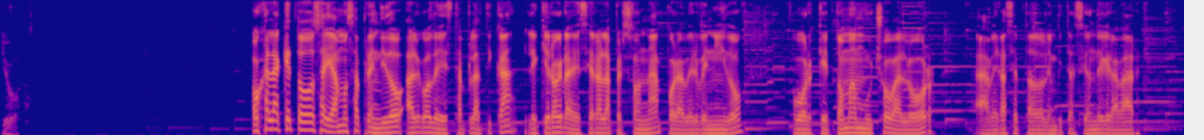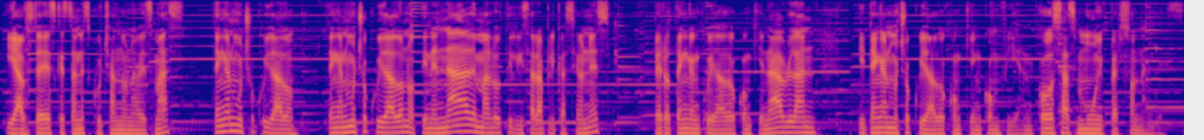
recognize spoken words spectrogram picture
You're welcome. Ojalá que todos hayamos aprendido algo de esta plática. Le quiero agradecer a la persona por haber venido, porque toma mucho valor haber aceptado la invitación de grabar. Y a ustedes que están escuchando una vez más, tengan mucho cuidado. Tengan mucho cuidado, no tiene nada de malo utilizar aplicaciones, pero tengan cuidado con quien hablan y tengan mucho cuidado con quien confían. Cosas muy personales.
